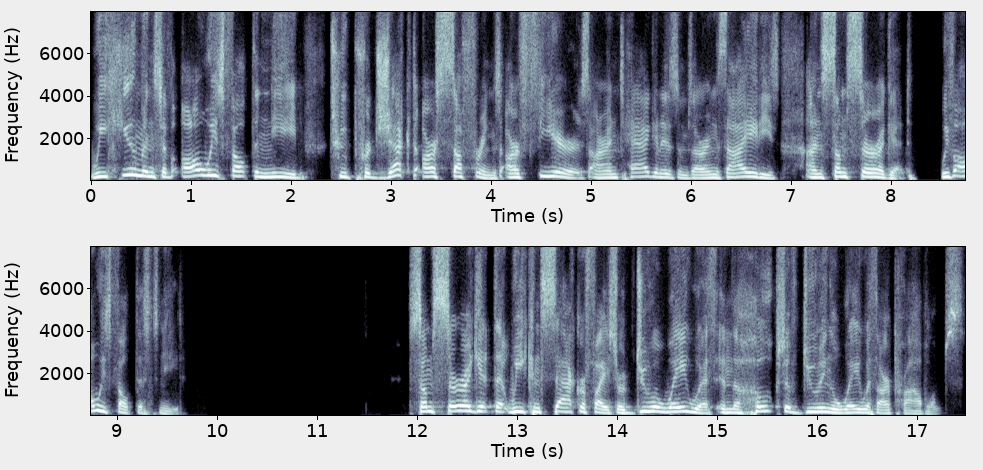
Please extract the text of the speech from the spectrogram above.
we humans have always felt the need to project our sufferings, our fears, our antagonisms, our anxieties on some surrogate. We've always felt this need. some surrogate that we can sacrifice or do away with in the hopes of doing away with our problems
